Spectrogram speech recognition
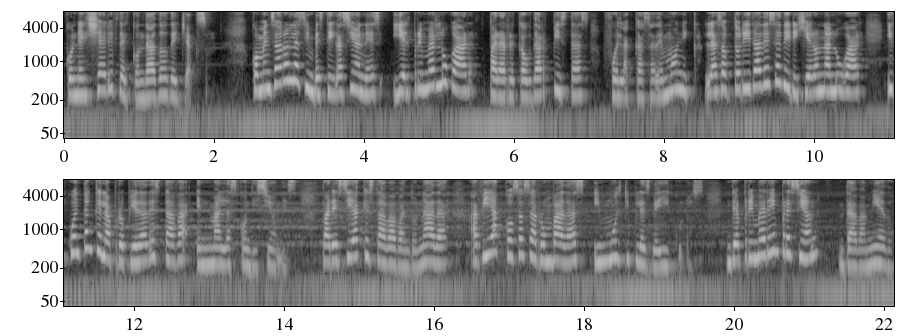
con el sheriff del condado de Jackson. Comenzaron las investigaciones y el primer lugar para recaudar pistas fue la casa de Mónica. Las autoridades se dirigieron al lugar y cuentan que la propiedad estaba en malas condiciones. Parecía que estaba abandonada, había cosas arrumbadas y múltiples vehículos. De primera impresión, daba miedo.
